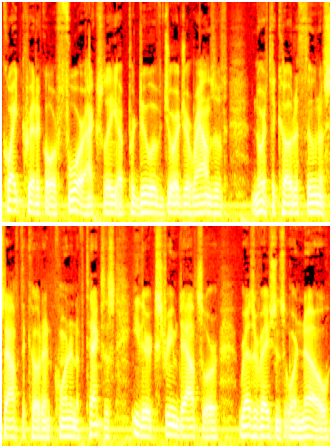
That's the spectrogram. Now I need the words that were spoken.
quite critical, or four actually, uh, Perdue of Georgia, Rounds of North Dakota, Thune of South Dakota, and Cornyn of Texas, either extreme doubts or reservations or no.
